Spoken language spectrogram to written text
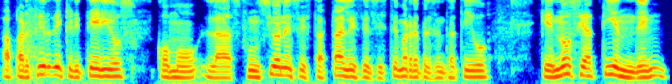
a partir de criterios como las funciones estatales del sistema representativo que no se atienden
